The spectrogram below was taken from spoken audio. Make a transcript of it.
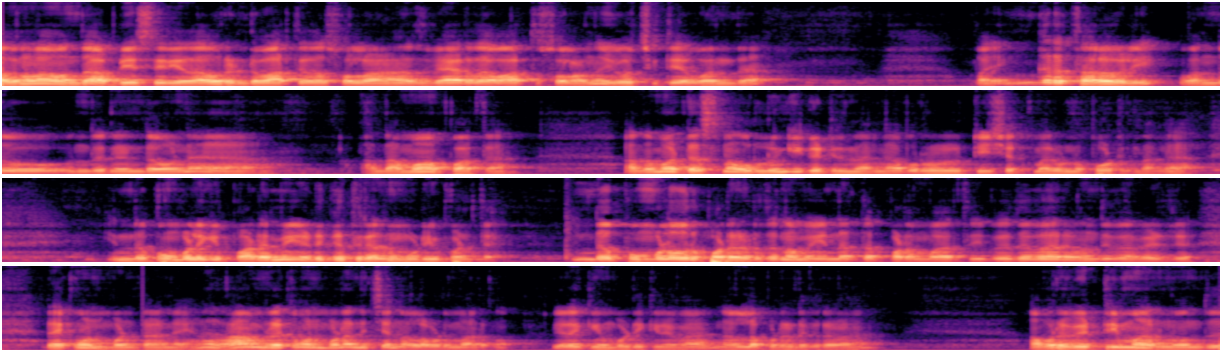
அதனால் வந்து அப்படியே சரி ஏதாவது ரெண்டு வார்த்தை ஏதாவது சொல்லலாம் அது வேறு ஏதாவது வார்த்தை சொல்லலாம்னு யோசிச்சுட்டே வந்தேன். பயங்கர தலைவலி வந்து வந்து நின்றவுடனே அந்த அம்மாவை பார்த்தேன். அந்த அம்மா ட்ரெஸ்னால் ஒரு லுங்கி கட்டியிருந்தாங்க அப்புறம் ஒரு டிஷர்ட் மாதிரி ஒன்று போட்டிருந்தாங்க. இந்த பொம்பளைக்கு படமே எடுக்க தெரியாதுன்னு முடிவு பண்ணிட்டேன். இந்த பொம்பளை ஒரு படம் எடுத்து நம்ம என்னத்தை படம் பார்த்து இப்போ இதை வேறு வந்து ரெக்கமெண்ட் பண்ணிட்டானே. ஏன்னா ராம் ரெக்கமெண்ட் பண்ணால் நிச்சயம் நல்ல படமாக இருக்கும். இலக்கியம் படிக்கிறவன் நல்ல படம் எடுக்கிறவன். அப்புறம் வெற்றிமாறன் வந்து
